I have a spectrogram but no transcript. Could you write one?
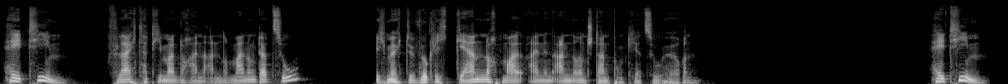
Hey Team, vielleicht hat jemand noch eine andere Meinung dazu? Ich möchte wirklich gern nochmal einen anderen Standpunkt hierzu hören. Hey Team,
